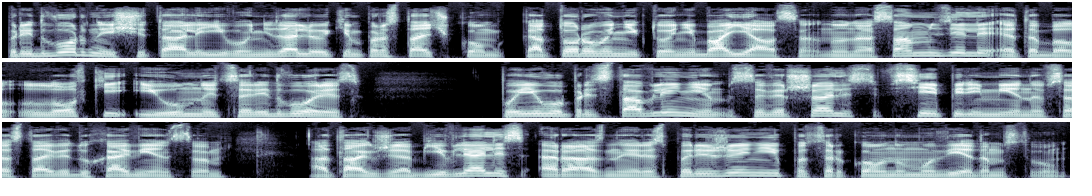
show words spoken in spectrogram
Придворные считали его недалеким простачком, которого никто не боялся, но на самом деле это был ловкий и умный царедворец. По его представлениям совершались все перемены в составе духовенства, а также объявлялись разные распоряжения по церковному ведомству.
